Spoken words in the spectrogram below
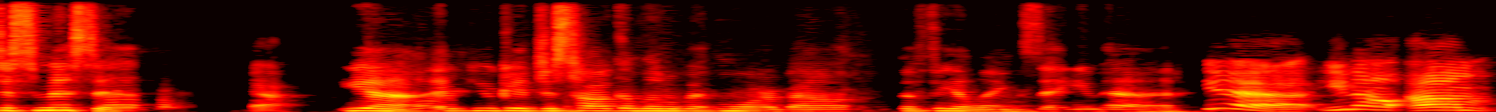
dismissive. Yeah. Yeah. If you could just talk a little bit more about the feelings that you had. Yeah. You know, um,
